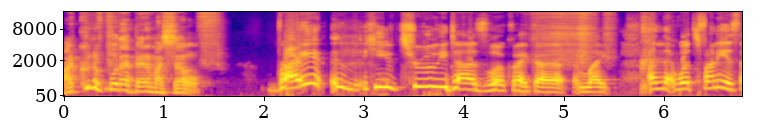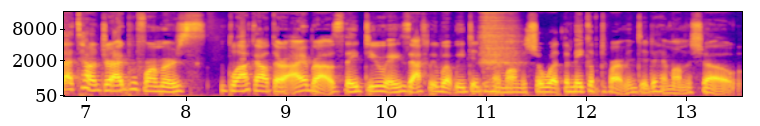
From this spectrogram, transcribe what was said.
I couldn't have put that better myself. Right? He truly does look like a like and th- what's funny is that's how drag performers block out their eyebrows. They do exactly what we did to him on the show, what the makeup department did to him on the show.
